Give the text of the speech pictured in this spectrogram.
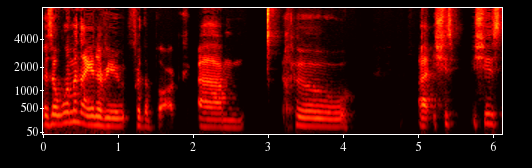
there's a woman I interviewed for the book um, who uh, she's she's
